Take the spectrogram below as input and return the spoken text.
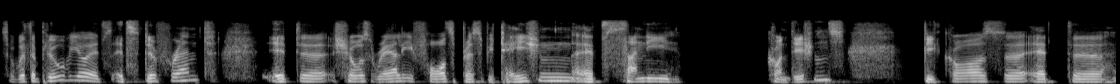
So with the Pluvio, it's it's different. It uh, shows rarely false precipitation at sunny conditions because uh, at uh,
